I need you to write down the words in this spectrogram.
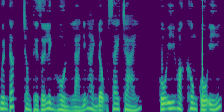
Nguyên tắc trong thế giới linh hồn là những hành động sai trái, cố ý hoặc không cố ý,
